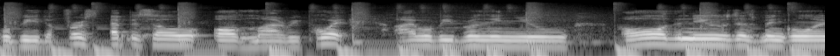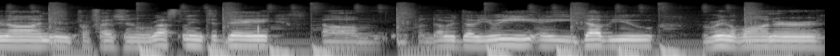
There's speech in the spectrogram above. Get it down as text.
will be the first episode of my report. I will be bringing you all the news that's been going on in professional wrestling today um, from WWE, AEW, Ring of Honor,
